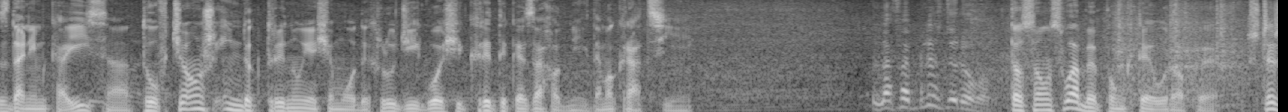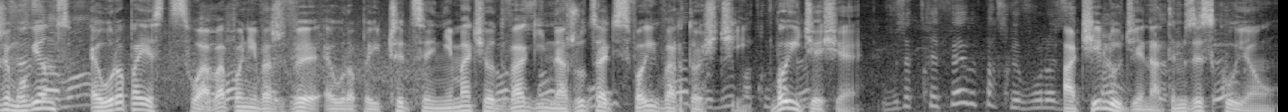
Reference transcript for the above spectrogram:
Zdaniem Kaisa, tu wciąż indoktrynuje się młodych ludzi i głosi krytykę zachodniej demokracji. To są słabe punkty Europy. Szczerze mówiąc, Europa jest słaba, ponieważ wy, Europejczycy, nie macie odwagi narzucać swoich wartości. Boicie się. A ci ludzie na tym zyskują.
